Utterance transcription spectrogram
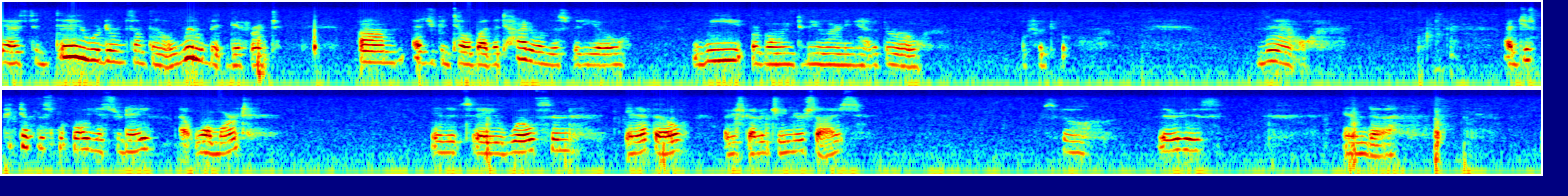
guys, today we're doing something a little bit different. Um, as you can tell by the title of this video, we are going to be learning how to throw a football. Now, I just picked up this football yesterday at Walmart, and it's a Wilson NFL. I just got a junior size. So, there it is. And, uh,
